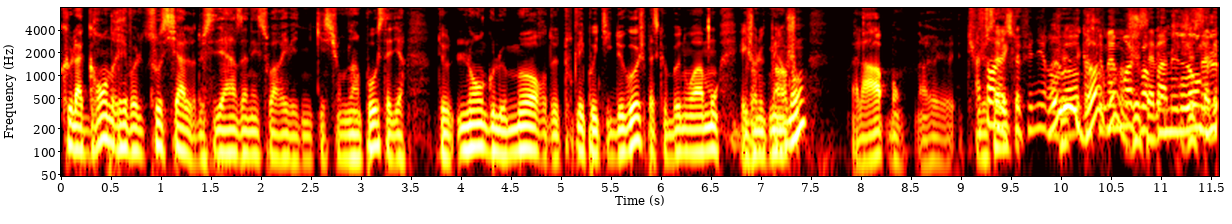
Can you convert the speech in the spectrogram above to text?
que la grande révolte sociale de ces dernières années soit arrivée d'une question de l'impôt, c'est-à-dire de l'angle mort de toutes les politiques de gauche, parce que Benoît Hamon et Jean-Luc Mélenchon. Voilà, bon, euh, tu je Attends, laisse-le que- finir. Oui, hein, oui, parce que grave, même moi, je je vois pas Mais trop. l'angle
